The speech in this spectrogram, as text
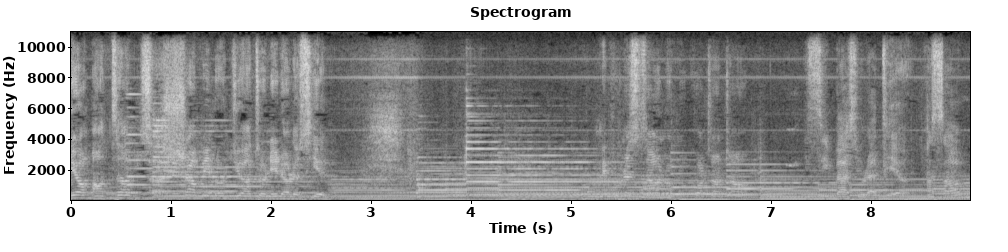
Pouvions entendre ce chant mélodieux entonné dans le ciel. Mais pour l'instant, nous nous contentons ici-bas sur la terre. Ensemble.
